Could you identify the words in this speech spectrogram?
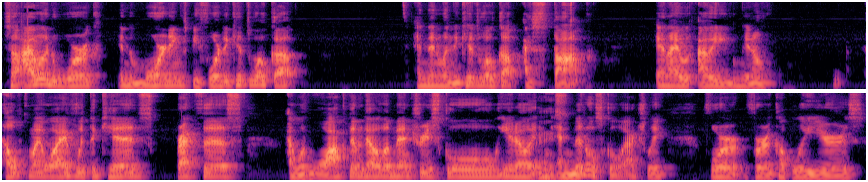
So I would work in the mornings before the kids woke up. And then when the kids woke up, I stop and I, I you know, helped my wife with the kids, breakfast, I would walk them to elementary school, you know, nice. and, and, middle school actually for for a couple of years.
